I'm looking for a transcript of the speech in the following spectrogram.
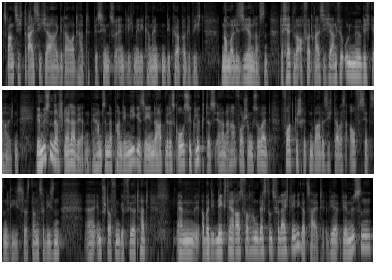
20, 30 Jahre gedauert hat, bis hin zu endlich Medikamenten, die Körpergewicht normalisieren lassen. Das hätten wir auch vor 30 Jahren für unmöglich gehalten. Wir müssen da schneller werden. Wir haben es in der Pandemie gesehen, da hatten wir das große Glück, dass RNA-Forschung so weit fortgeschritten war, dass sich da was aufsetzen ließ, was dann zu diesen äh, Impfstoffen geführt hat. Ähm, aber die nächste Herausforderung lässt uns vielleicht weniger Zeit. Wir, wir müssen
